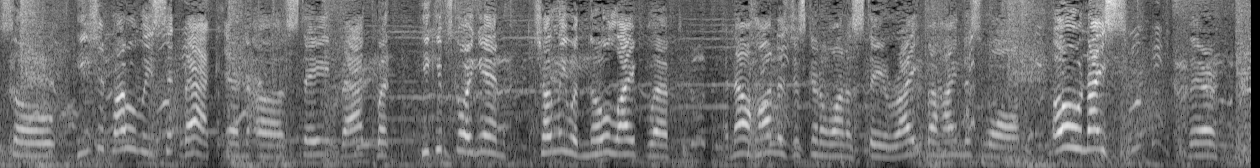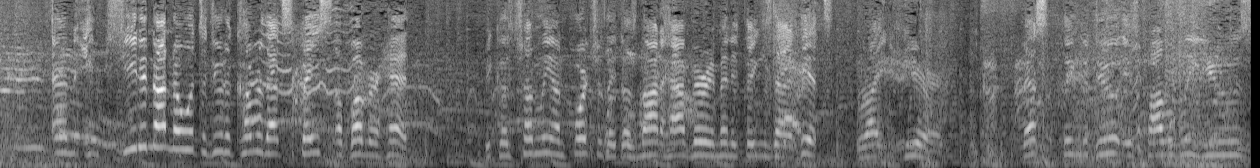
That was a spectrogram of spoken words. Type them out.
So he should probably sit back and uh, stay back, but he keeps going in. Chun-Li with no life left, and now Honda's just going to want to stay right behind this wall. Oh, nice! There. And it- she did not know what to do to cover that space above her head because Chun-Li unfortunately does not have very many things that hit right here. Best thing to do is probably use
